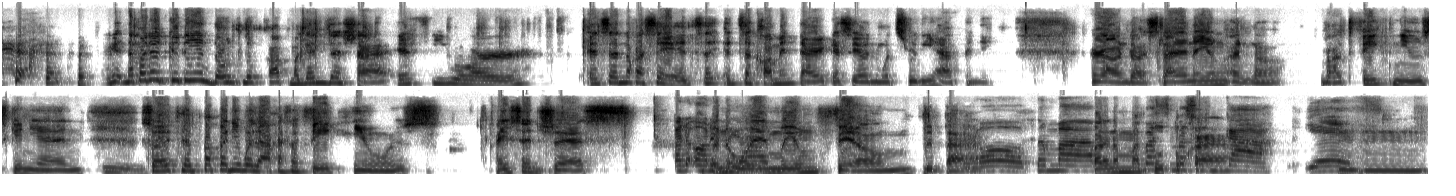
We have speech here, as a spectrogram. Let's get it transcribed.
Napanood ko din yung Don't Look Up. Maganda siya if you are... It's ano kasi, it's a, it's a commentary kasi on what's really happening around us. Lalo na yung ano, about fake news, ganyan. Mm. So if nagpapaniwala ka sa fake news, I suggest Ano, ano panoorin mo yung film, di ba? Oo, na ma- Para nang matuto masmasan ka. Yes. Mm-mm.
